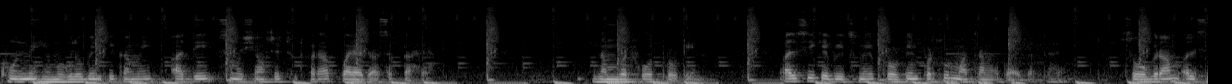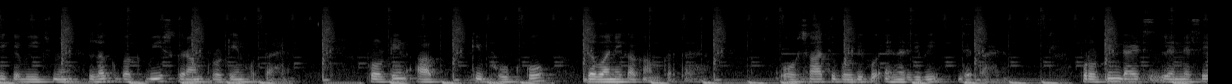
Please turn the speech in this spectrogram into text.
खून में हीमोग्लोबिन की कमी आदि समस्याओं से छुटकारा पाया जा सकता है। Number four, protein. अलसी के बीज में प्रोटीन प्रचुर मात्रा में पाया जाता है। 100 ग्राम अलसी के बीज में लगभग 20 ग्राम प्रोटीन होता है। प्रोटीन आपकी भूख को दबाने का काम करता है और साथ ही बॉडी को एनर्जी भी देता है। प्रोटीन डाइट्स लेने से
